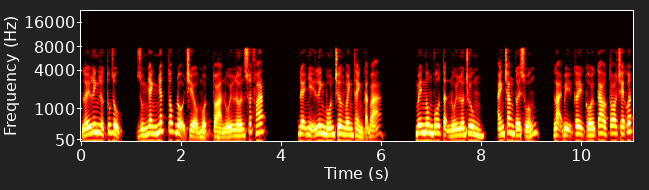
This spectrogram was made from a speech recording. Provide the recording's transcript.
lấy linh lực thúc giục, dùng nhanh nhất tốc độ chiều một tòa núi lớn xuất phát. Đệ nhị linh bốn chương quanh thành cạn bã. Mênh mông vô tận núi lớn chung, ánh trăng tới xuống, lại bị cây cối cao to che khuất,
